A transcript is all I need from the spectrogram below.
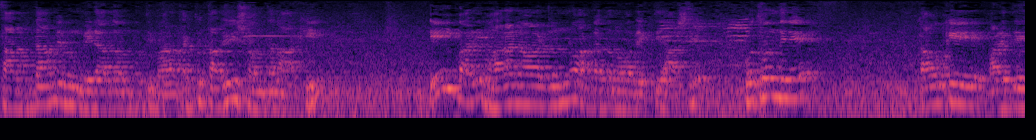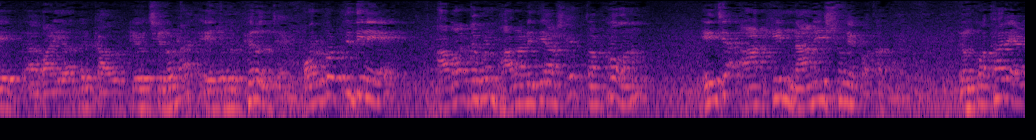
সাদ্দাম এবং মীরা দম্পতি ভাড়া থাকতো তাদেরই সন্তান আখি। এই বাড়ি ভাড়া নেওয়ার জন্য অজ্ঞাতনামা ব্যক্তি আসে। প্রথম দিনে কাউকে বাড়িতে আহ, বাড়িওয়ালাদের কাউ কেউ ছিল না এই জন্য ফেরত যায়। পরবর্তী দিনে আবার যখন ভাড়া নিতে আসে, তখন এই যে আখির নানির সঙ্গে কথা হয় এবং কথার এক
